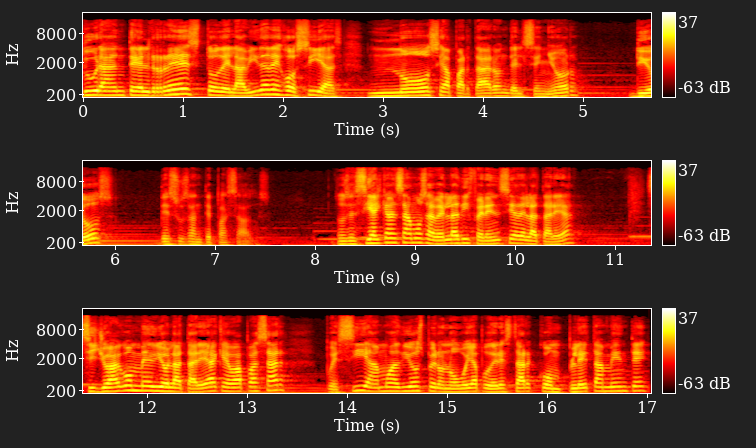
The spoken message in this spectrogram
Durante el resto de la vida de Josías no se apartaron del Señor Dios de sus antepasados. Entonces, si alcanzamos a ver la diferencia de la tarea, si yo hago medio la tarea que va a pasar, pues sí amo a Dios, pero no voy a poder estar completamente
